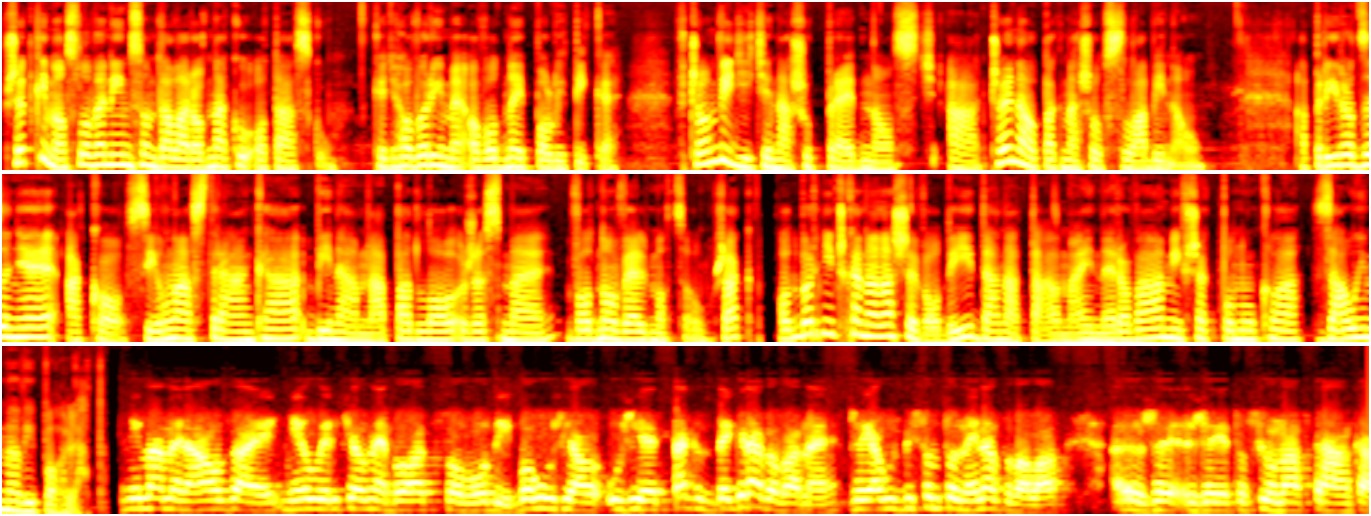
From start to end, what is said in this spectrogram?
Všetkým osloveným som dala rovnakú otázku. Keď hovoríme o vodnej politike, v čom vidíte našu prednosť a čo je naopak našou slabinou? A prirodzene ako silná stránka by nám napadlo, že sme vodnou veľmocou. Však odborníčka na naše vody, Dana Talmajnerová, mi však ponúkla zaujímavý pohľad. My máme naozaj neuveriteľné bohatstvo vody. Bohužiaľ, už je tak zdegradované, že ja už by som to nenazvala, že, že je to silná stránka,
